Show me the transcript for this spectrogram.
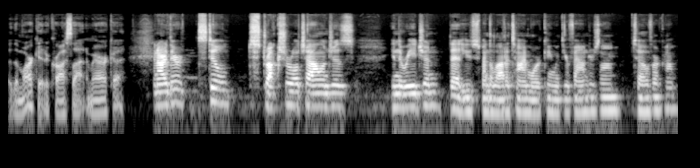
the market across Latin America. And are there still structural challenges in the region that you spend a lot of time working with your founders on to overcome?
